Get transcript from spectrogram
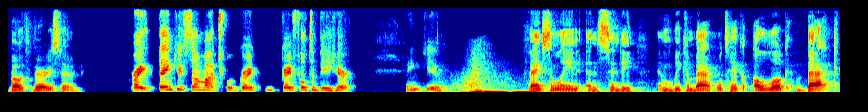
both very soon. Great. Thank you so much. We're great, grateful to be here. Thank you. Thanks, Elaine and Cindy. And when we come back, we'll take a look back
